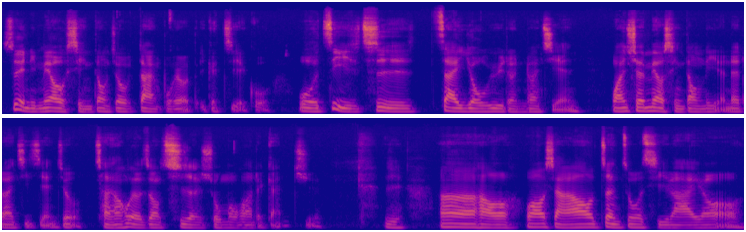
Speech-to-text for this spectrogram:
所以你没有行动，就当然不会有一个结果。我自己是。在忧郁的那段时间，完全没有行动力的那段期间，就常常会有这种痴人说梦话的感觉。就是，呃，好，我好想要振作起来哦，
